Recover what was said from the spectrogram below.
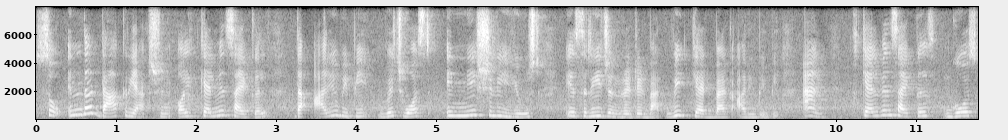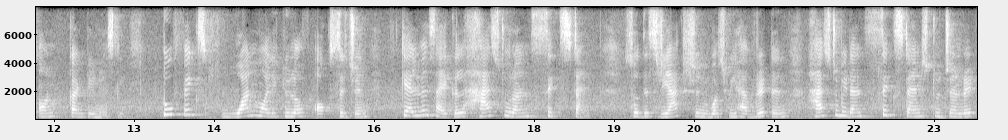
So in the dark reaction or Calvin cycle the RUBP which was initially used is regenerated back. We get back RUBP and Calvin cycle goes on continuously. To fix one molecule of oxygen Calvin cycle has to run 6 times so this reaction which we have written has to be done 6 times to generate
